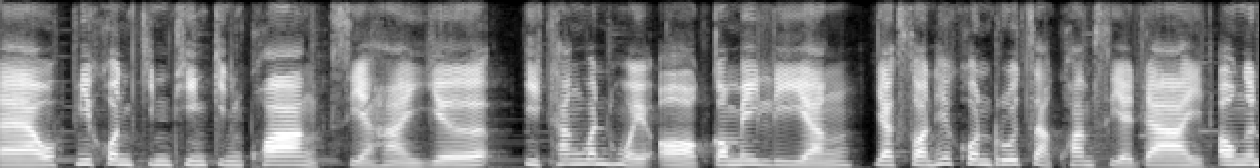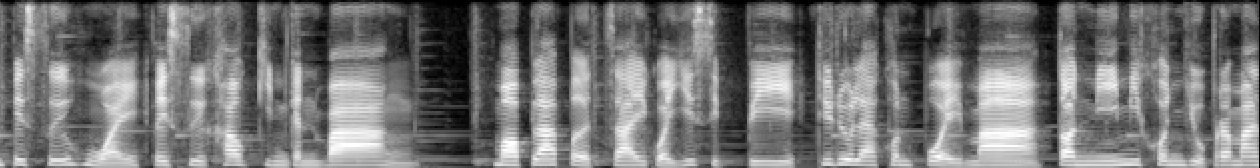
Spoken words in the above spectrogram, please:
แล้ว มีคนกินทิ้งกินขว้าง เสียหายเยอะอีกทั้งวันหวยออกก็ไม่เลี้ยง อยากสอนให้คนรู้จักความเสียดาย เอาเงินไปซื้อหวย ไปซื้อข้าวกินกันบ้าง หมอปลาเปิดใจกว่า 20 ปี ที่ดูแลคนป่วยมา ตอนนี้มีคนอยู่ประมาณ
